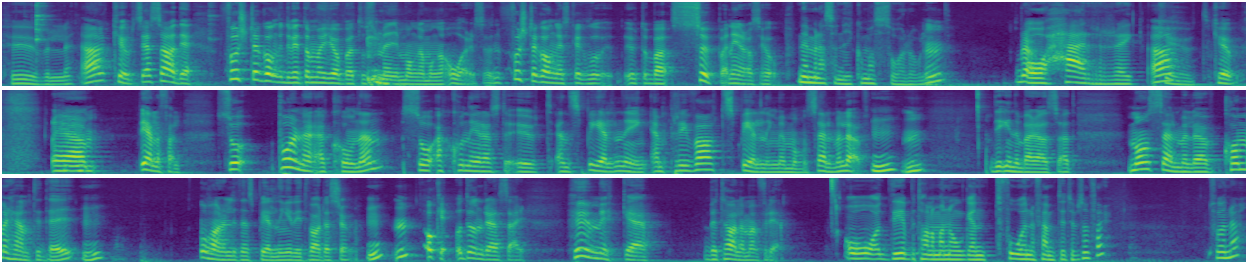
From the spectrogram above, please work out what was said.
Kul. Ja, kul. Så jag sa det. Första gången, du vet de har jobbat hos mig i många, många år. Så första gången ska jag gå ut och bara supa ner oss ihop. Nej men alltså ni kommer ha så roligt. Mm. Bra. Åh herregud. Ja, kul. Ehm, I alla fall. Så på den här auktionen så auktioneras det ut en spelning, en privat spelning med Måns Zelmerlöw. Mm. Det innebär alltså att Måns Zelmerlöw kommer hem till dig och har en liten spelning i ditt vardagsrum. Mm. Okej, och då undrar jag så här. Hur mycket betalar man för det? Och det betalar man nog en 250 000 för. 200?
